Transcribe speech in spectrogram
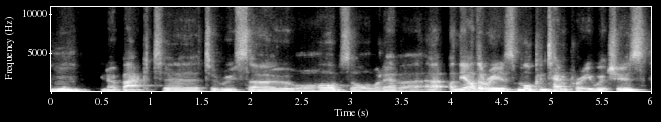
mm. you know, back to, to Rousseau or Hobbes or whatever. Uh, and the other is more contemporary, which is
